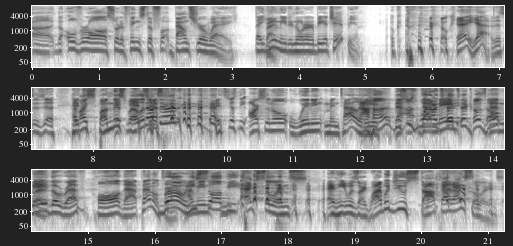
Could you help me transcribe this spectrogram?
uh, the overall sort of things to f- bounce your way. that you need in order to be a champion. Okay, okay, yeah. This is uh, Have I spun this it- well enough, just- dude? it's just the Arsenal winning mentality. Uh-huh. This that- is what that Arteta made, goes That over. made the ref call that penalty, Bro, I he mean, saw the excellence and he was like, why would you stop that excellence?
